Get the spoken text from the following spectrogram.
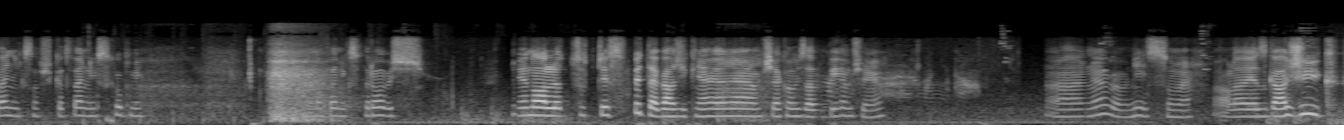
Feniks na przykład, Feniks, kup mi. No Feniks, co robisz? Nie no, ale co to jest wpyte gazik, nie? Ja nie wiem, czy jakąś zabiłem, czy nie. E, nie wiem, nic w sumie, ale jest gazik.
